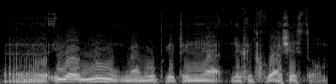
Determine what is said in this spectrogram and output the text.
Uh, eu nu mi-am rupt prietenia decât cu acest om.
